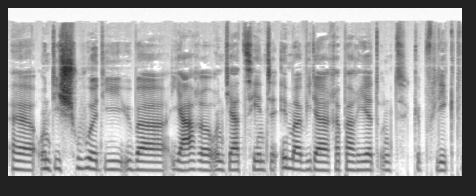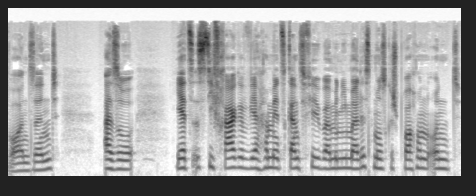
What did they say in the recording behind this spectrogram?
äh, und die Schuhe, die über Jahre und Jahrzehnte immer wieder repariert und gepflegt worden sind. Also jetzt ist die Frage, wir haben jetzt ganz viel über Minimalismus gesprochen und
